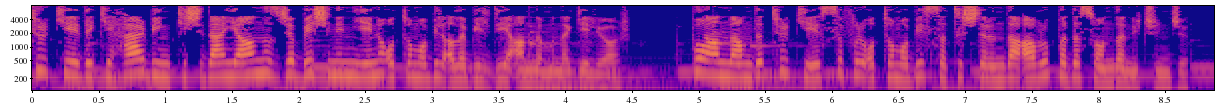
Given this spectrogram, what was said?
Türkiye'deki her bin kişiden yalnızca 5'inin yeni otomobil alabildiği anlamına geliyor. Bu anlamda Türkiye sıfır otomobil satışlarında Avrupa'da sondan üçüncü.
